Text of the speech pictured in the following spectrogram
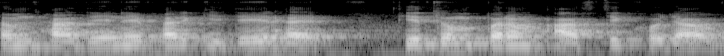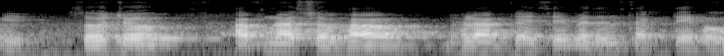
समझा देने भर की देर है कि तुम परम आस्तिक हो जाओगे। सोचो, अपना स्वभाव भला कैसे बदल सकते हो?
